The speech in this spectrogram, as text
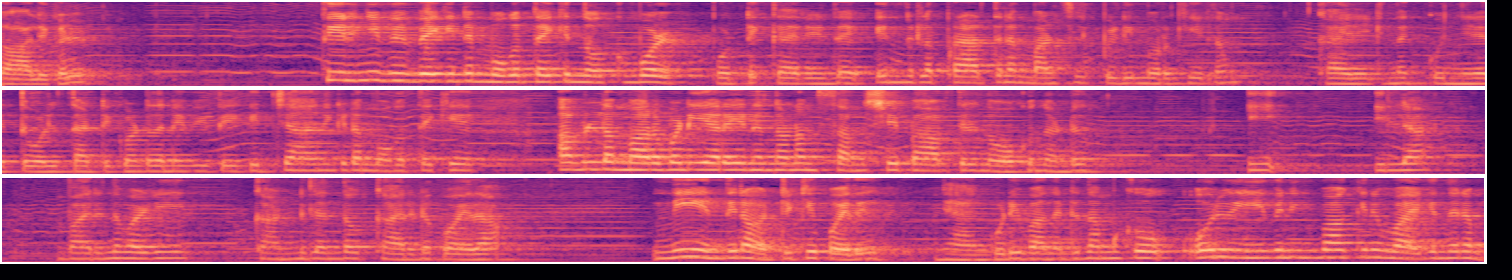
കാലുകൾ. തിരിഞ്ഞ് വിവേകിന്റെ മുഖത്തേക്ക് നോക്കുമ്പോൾ പൊട്ടിക്കരയരുത് എന്നുള്ള പ്രാർത്ഥന മനസ്സിൽ പിടിമുറുക്കിയിരുന്നു. കരയിക്കുന്ന കുഞ്ഞിനെ തോളിൽ തട്ടിക്കൊണ്ട് തന്നെ വിവേക് ജാനകിയുടെ മുഖത്തേക്ക് അവളുടെ മറുപടി അറിയാനെന്നോണം സംശയഭാവത്തിൽ നോക്കുന്നുണ്ട്. ഈ ഇല്ല വരുന്ന വഴി കണ്ണിലെന്തോ കരട് പോയതാ. നീ എന്തിനാ ഒറ്റയ്ക്ക് പോയത്? ഞാൻ കൂടി വന്നിട്ട് നമുക്ക് ഒരു ഈവനിങ് വാക്കിന് വൈകുന്നേരം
